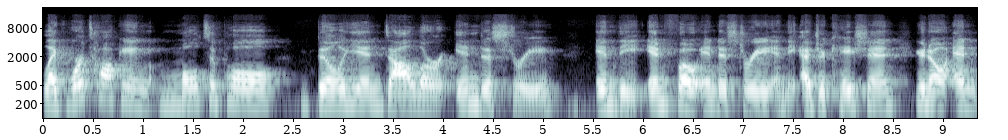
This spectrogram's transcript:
Like we're talking multiple billion dollar industry in the info industry in the education you know and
